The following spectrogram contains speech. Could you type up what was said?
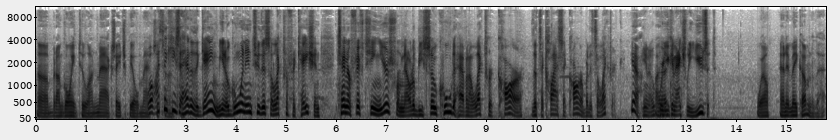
uh, but I'm going to on Max HBO Max. well, I think he's ahead of the game. You know, going into this electrification, ten or fifteen years from now, it'll be so cool to have an electric car that's a classic car, but it's electric. Yeah, You know, where you can actually use it. Well, and it may come to that.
